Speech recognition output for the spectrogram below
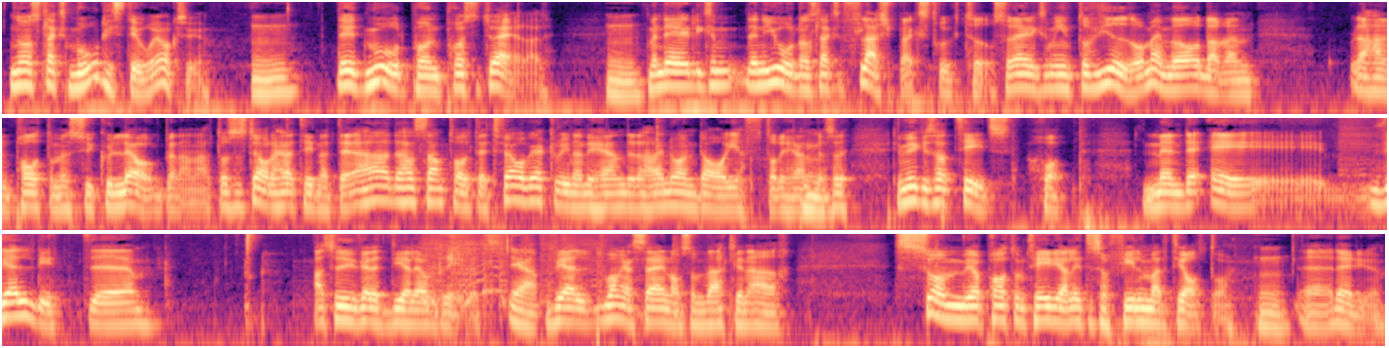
någon slags mordhistoria också ju. Mm. Det är ett mord på en prostituerad. Mm. Men det är liksom, den är gjord någon slags flashback-struktur. Så det är liksom intervjuer med mördaren där han pratar med en psykolog bland annat. Och så står det hela tiden att det här, det här samtalet är två veckor innan det hände. Det här är någon dag efter det hände. Mm. Så det, det är mycket så här tidshopp. Men det är väldigt, eh, alltså det är väldigt dialogdrivet. Ja. Väldigt många scener som verkligen är, som vi har pratat om tidigare, lite så filmad teater. Mm. Eh, det är det ju.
